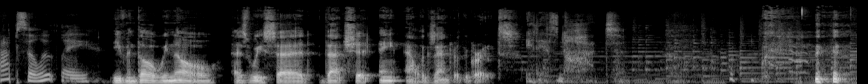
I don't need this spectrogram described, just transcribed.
Absolutely. Even though we know, as we said, that shit ain't Alexander the Great's. It is not.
